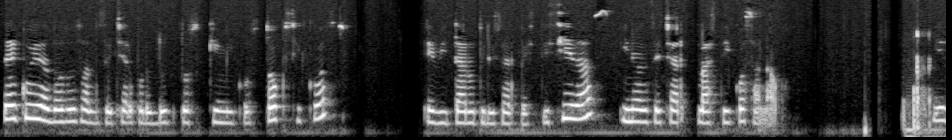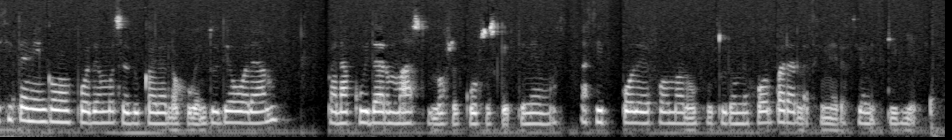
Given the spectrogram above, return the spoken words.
Ser cuidadosos al desechar productos químicos tóxicos, evitar utilizar pesticidas y no desechar plásticos al agua. Y así también como podemos educar a la juventud de ahora para cuidar más los recursos que tenemos, así poder formar un futuro mejor para las generaciones que vienen.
